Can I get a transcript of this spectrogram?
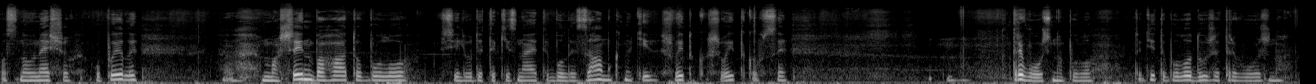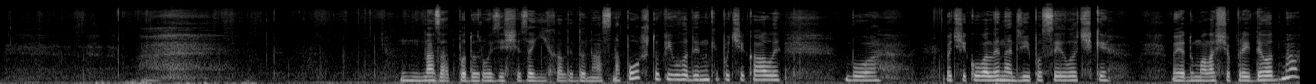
Основне, що купили. Е, Машин багато було. Всі люди такі, знаєте, були замкнуті, швидко, швидко все. Тривожно було. Тоді то було дуже тривожно. Назад по дорозі ще заїхали до нас на пошту, півгодинки почекали, бо очікували на дві посилочки. Ну, я думала, що прийде одна,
